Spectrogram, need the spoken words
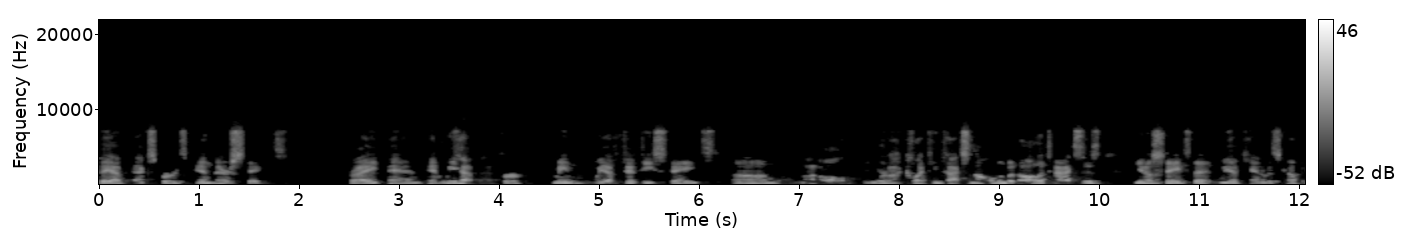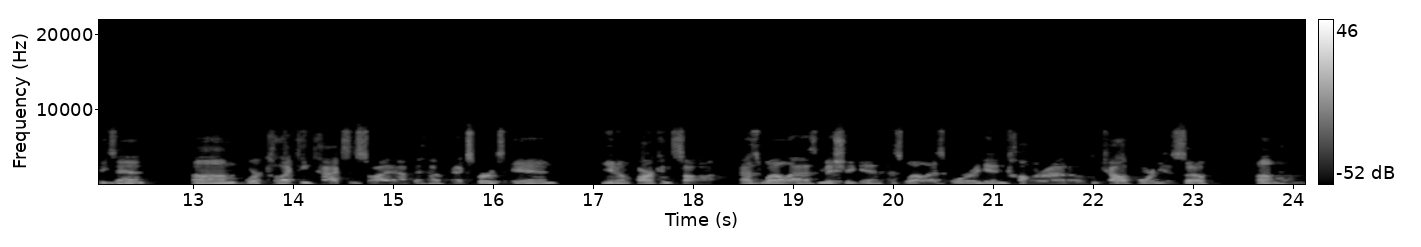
they have experts in their states, right? And and we have that for. I mean, we have 50 states. Um, not all. We're not collecting tax in all of them, but all the taxes, you know, states that we have cannabis companies in, um, we're collecting taxes. So I have to have experts in, you know, Arkansas, as well as Michigan, as well as Oregon, Colorado, California. So, um,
